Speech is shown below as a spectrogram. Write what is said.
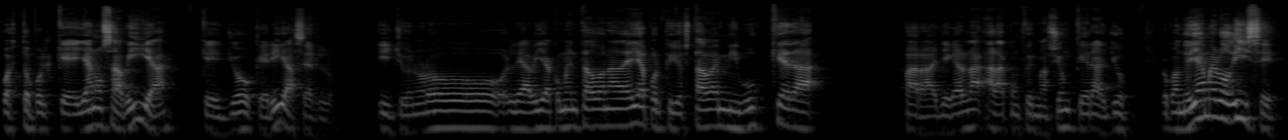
puesto porque ella no sabía que yo quería hacerlo y yo no lo, le había comentado nada de ella porque yo estaba en mi búsqueda para llegar a la, confirmación que era yo. Pero cuando ella me lo dice,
